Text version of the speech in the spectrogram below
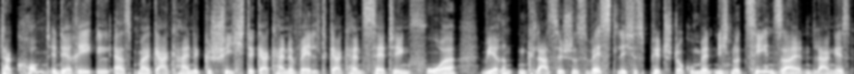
da kommt in der Regel erstmal gar keine Geschichte, gar keine Welt, gar kein Setting vor, während ein klassisches westliches Pitch-Dokument nicht nur zehn Seiten lang ist,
